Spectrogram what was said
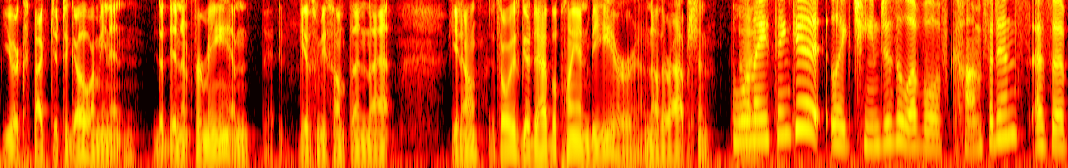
you expect it to go. I mean, it, it didn't for me, and it gives me something that, you know, it's always good to have a plan B or another option. Well, and I think it like changes a level of confidence as a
